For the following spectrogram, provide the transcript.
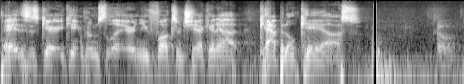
Hey, this is Gary King from Slayer, and you fucks are checking out Capital Chaos. Cool.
